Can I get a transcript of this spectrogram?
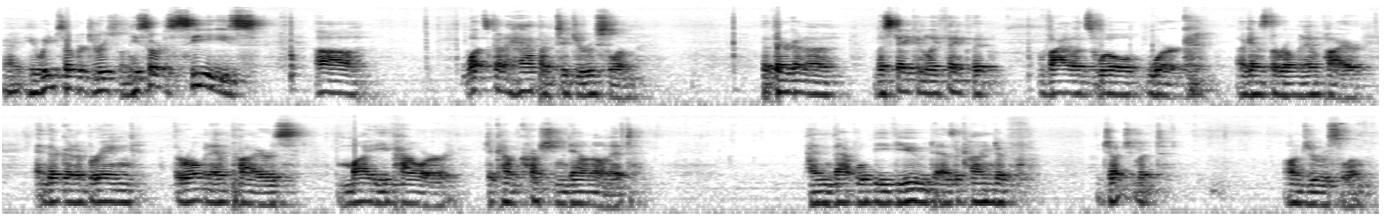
Right? He weeps over Jerusalem. He sort of sees uh, what's going to happen to Jerusalem. That they're going to mistakenly think that violence will work against the Roman Empire, and they're going to bring the Roman Empire's mighty power to come crushing down on it. And that will be viewed as a kind of judgment on Jerusalem.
